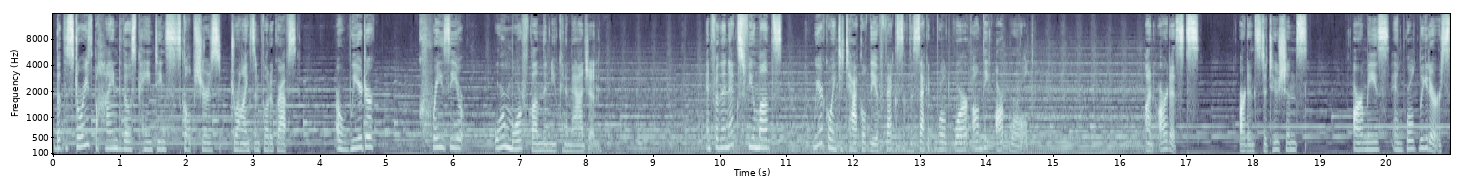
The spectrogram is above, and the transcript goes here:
But the stories behind those paintings, sculptures, drawings, and photographs are weirder, crazier, or more fun than you can imagine. And for the next few months, we are going to tackle the effects of the Second World War on the art world, on artists, art institutions, armies, and world leaders,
